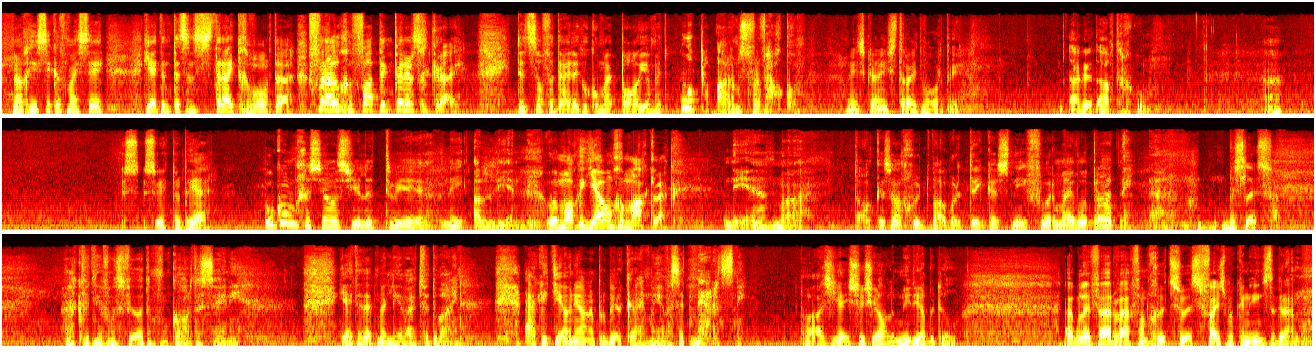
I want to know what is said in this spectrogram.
Nou jy seker vir my sê jy het intussen stryd geword, 'n vrou gevat en kinders gekry. Dit sal verduidelik hoekom my pa jou met oop arms verwelkom. Mens kan nie stryd word nie. Ek het dit agtergekom. So, so het probeer. Hoekom gesels julle twee nie alleen nie? O, maak dit jou ongemaklik. Nee, maar dalk is daar goed waaroor Driekus nie voor my wil praat nie. Beslis. Ek weet nie of ons veel het om mekaar te sê nie. Jy het net uit my lewe uit verdwyn. Ek het jou in die ander probeer kry, maar jy was dit nêrens nie. Nou as jy sosiale media bedoel. Ek bly ver weg van goed soos Facebook en Instagram.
